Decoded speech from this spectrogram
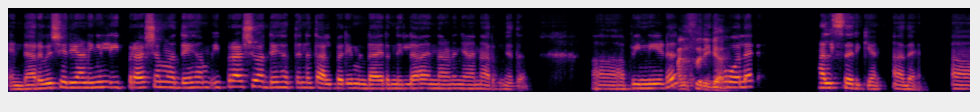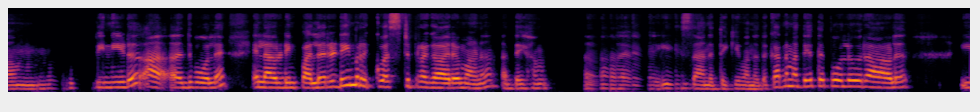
എന്റെ അറിവ് ശരിയാണെങ്കിൽ ഇപ്രാവശ്യം അദ്ദേഹം ഇപ്രാവശ്യം അദ്ദേഹത്തിന് താല്പര്യം ഉണ്ടായിരുന്നില്ല എന്നാണ് ഞാൻ അറിഞ്ഞത്. പിന്നീട് ഇതുപോലെ മത്സരിക്കാൻ അതെ. പിന്നീട് അതുപോലെ എല്ലാവരുടെയും പലരുടെയും റിക്വസ്റ്റ് പ്രകാരമാണ് അദ്ദേഹം ഈ സ്ഥാനത്തേക്ക് വന്നത്. കാരണം അദ്ദേഹത്തെ പോലെ ഒരാൾ ഈ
